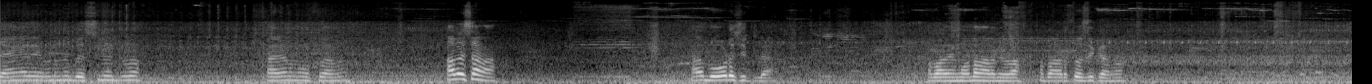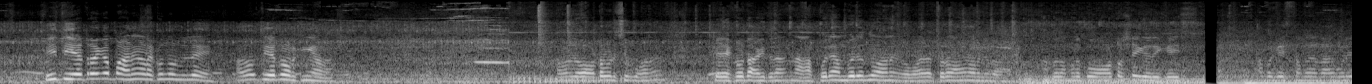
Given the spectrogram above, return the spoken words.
തേങ്ങ ഇവിടെ നിന്ന് ബസ്സിന് വേണ്ടിയുള്ള കാര്യങ്ങൾ നോക്കുകയാണ് ആ ബസ്സാണോ? ആ ബോർഡ് വെച്ചിട്ടില്ല. അപ്പോൾ അത് നടന്നിടാം? അപ്പോൾ അടുത്ത ബസ്സിൽ കയറണം ഈ തിയേറ്ററൊക്കെ പണി നടക്കുന്നുണ്ടല്ലേ? അതോ തിയേറ്റർ വർക്കിംഗ് ആണോ? നമ്മൾ ഓട്ടോ പിടിച്ച് പോവാണ്. കേക്കോട്ട് ആക്കി തരാം. നാൽപ്പത് അമ്പത് ഒന്നും ആണ്. എത്ര വാങ്ങുന്ന പറഞ്ഞിട്ടാണ് അപ്പോൾ നമ്മളിപ്പോൾ ഓട്ടോറിക്ഷ കയറി കേസ് അപ്പോൾ കേസ് നമ്മൾ എറണാകുളം കൂടി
